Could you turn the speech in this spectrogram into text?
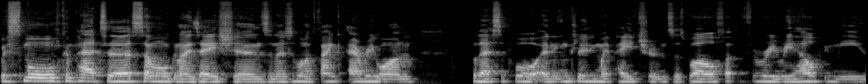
we're small compared to some organisations, and I just want to thank everyone for their support and including my patrons as well for, for really, really helping me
